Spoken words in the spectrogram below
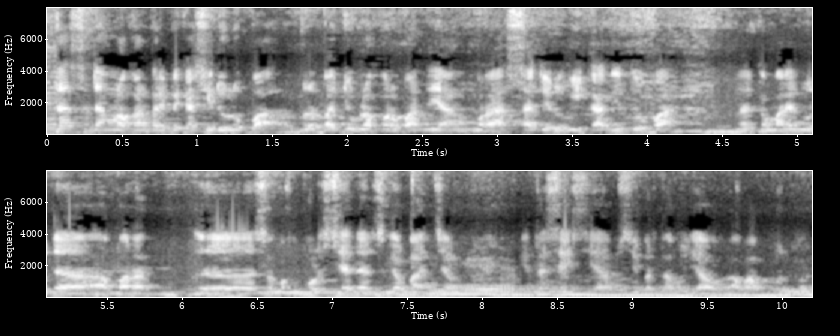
Kita sedang melakukan verifikasi dulu Pak, berapa jumlah korban yang merasa dirugikan itu Pak. Nah kemarin udah aparat e, sama kepolisian dan segala macam. Kita saya siap sih bertanggung jawab apa pun Pak.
